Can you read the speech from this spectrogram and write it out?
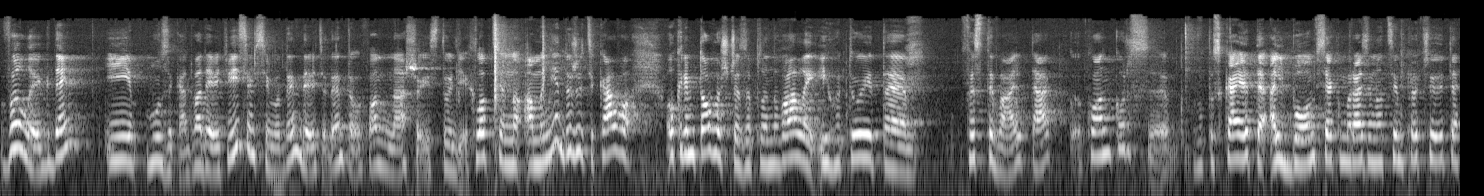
Великдень. І музика 298-7191 телефон нашої студії. Хлопці, ну а мені дуже цікаво, окрім того, що запланували і готуєте фестиваль, так, конкурс, е, випускаєте альбом, в всякому разі над цим працюєте.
